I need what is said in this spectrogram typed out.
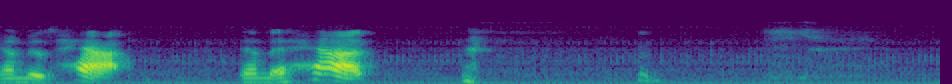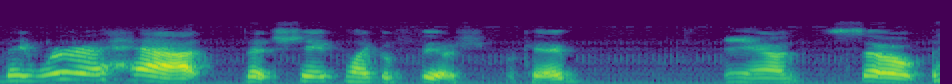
and this hat. And the hat, they wear a hat that's shaped like a fish, okay? And so,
